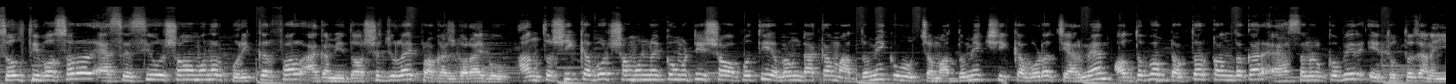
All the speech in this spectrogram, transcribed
চলতি বছরের এসএসসি ও সমমানের পরীক্ষার ফল আগামী দশে জুলাই প্রকাশ করাইব। আন্তঃশিক্ষা বোর্ড সমন্বয় কমিটির সভাপতি এবং ঢাকা মাধ্যমিক ও উচ্চ মাধ্যমিক শিক্ষা বোর্ডের চেয়ারম্যান অধ্যাপক ডক্টর কন্দকার এহসানুল কবির এই তথ্য জানাই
